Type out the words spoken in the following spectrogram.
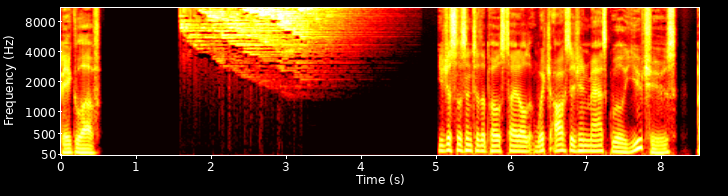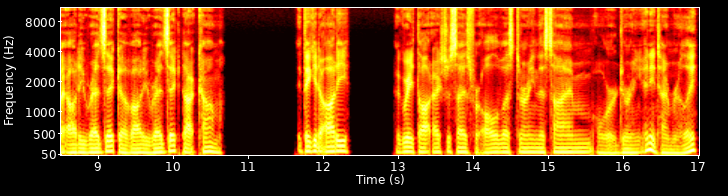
Big love. You just listened to the post titled, Which Oxygen Mask Will You Choose? by Adi Redzic of adiredzic.com. Thank you to Adi. A great thought exercise for all of us during this time or during any time, really.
